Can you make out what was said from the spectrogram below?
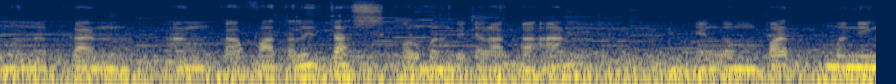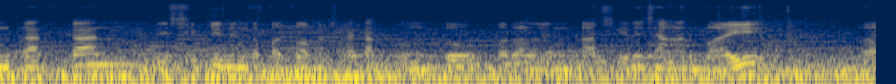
menekan angka fatalitas korban kecelakaan, yang keempat meningkatkan disiplin dan kepatuhan masyarakat untuk berlalu lintas ini sangat baik. E,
